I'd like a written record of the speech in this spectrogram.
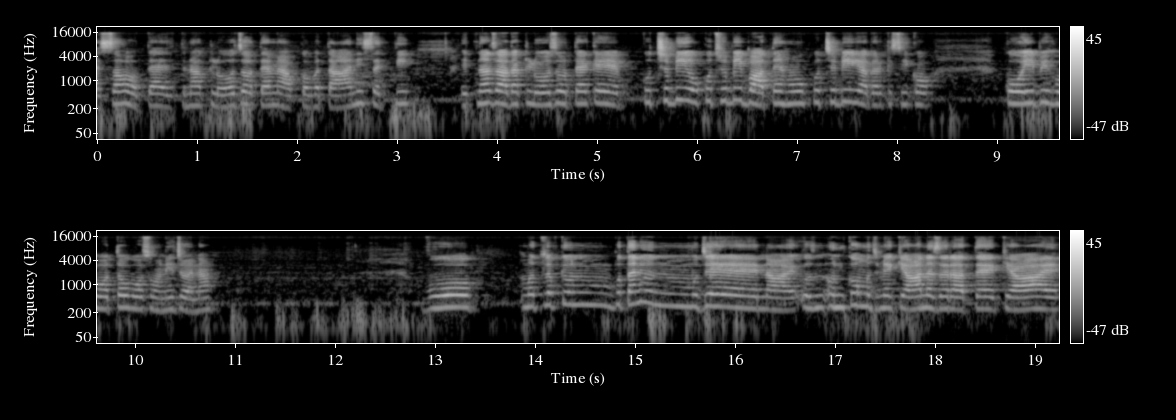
ऐसा होता है इतना क्लोज़ होता है मैं आपको बता नहीं सकती। इतना ज़्यादा क्लोज़ होता है कि कुछ भी हो कुछ भी बातें हों कुछ भी अगर किसी को कोई भी हो तो वो सोनी जो है ना वो मतलब कि उन पता नहीं उन मुझे ना उन, उनको मुझमें क्या नज़र आता है क्या है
